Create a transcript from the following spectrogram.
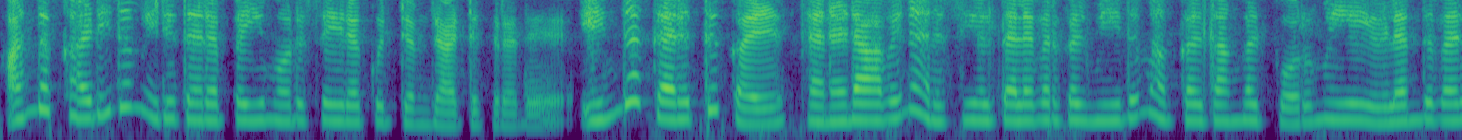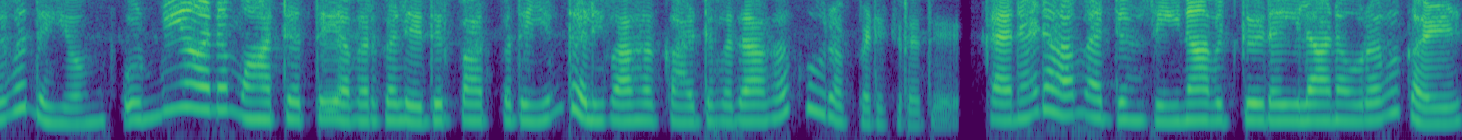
அந்த கடிதம் இருதரப்பையும் ஒரு சேர குற்றம் சாட்டுகிறது. இந்த கருத்துக்கள் கனடாவின் அரசியல் தலைவர்கள் மீது மக்கள் தங்கள் பொறுமையை இழந்து வருவதையும் உண்மையான மாற்றத்தை அவர்கள் எதிர்பார்ப்பதையும் தெளிவாக காட்டுவதாக கூறப்படுகிறது. கனடா மற்றும் சீனாவிற்கு இடையிலான உறவுகள்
